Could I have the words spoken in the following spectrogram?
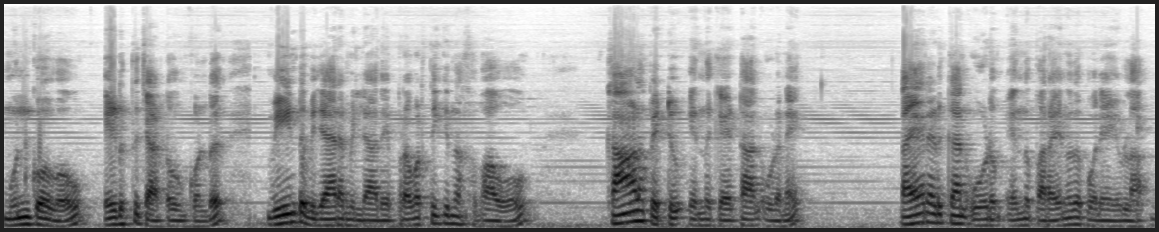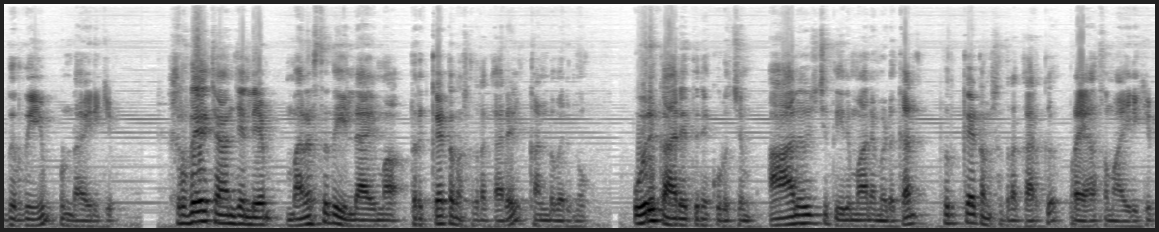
മുൻകോപവും എടുത്തുചാട്ടവും കൊണ്ട് വീണ്ടും വിചാരമില്ലാതെ പ്രവർത്തിക്കുന്ന സ്വഭാവവും കാളപ്പെറ്റു എന്ന് കേട്ടാൽ ഉടനെ ടയറെടുക്കാൻ ഓടും എന്ന് പറയുന്നത് പോലെയുള്ള ധൃതിയും ഉണ്ടായിരിക്കും. ഹൃദയചാഞ്ചല്യം മനസ്ഥിതിയില്ലായ്മ തൃക്കേട്ട നക്ഷത്രക്കാരിൽ കണ്ടുവരുന്നു. ഒരു കാര്യത്തിനെക്കുറിച്ചും ആലോചിച്ച് തീരുമാനമെടുക്കാൻ തൃക്കേട്ട നക്ഷത്രക്കാർക്ക് പ്രയാസമായിരിക്കും.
